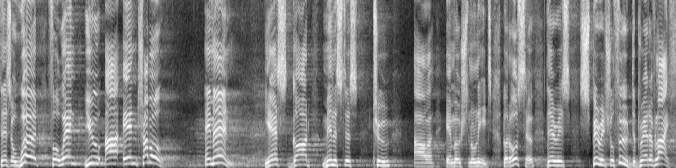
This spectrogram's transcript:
There's a word for when you are in trouble. Amen. Yes, God ministers to our emotional needs. But also, there is spiritual food, the bread of life,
